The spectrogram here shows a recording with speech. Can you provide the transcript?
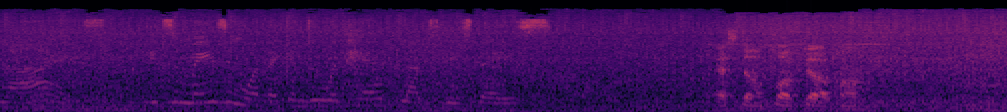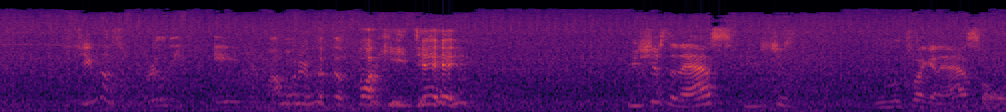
Nice. It's amazing what they can do with hair plugs these days. That's done fucked up, huh? She must really hate him. I wonder what the fuck he did. He's just an ass. He's just. He looks like an asshole.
